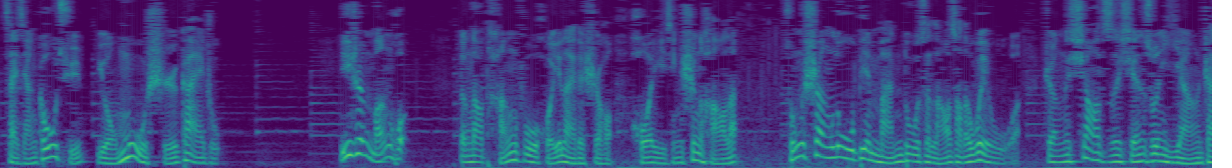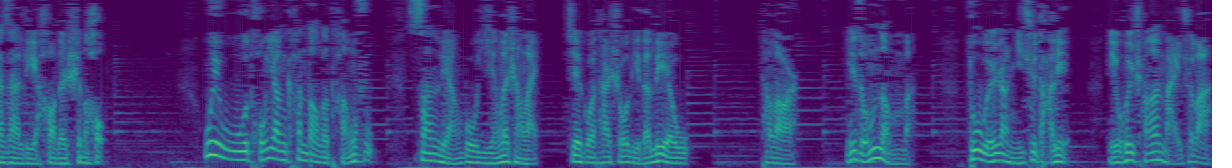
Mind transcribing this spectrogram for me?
再将沟渠用木石盖住。一阵忙活，等到唐父回来的时候，火已经生好了。从上路便满肚子牢骚的魏武，正孝子贤孙一样站在李浩的身后。魏武同样看到了唐父，三两步迎了上来，接过他手里的猎物。唐老二，你怎么那么慢？都尉让你去打猎，你回长安买去了？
